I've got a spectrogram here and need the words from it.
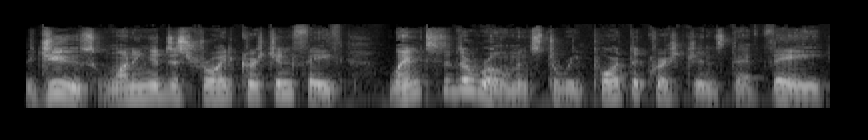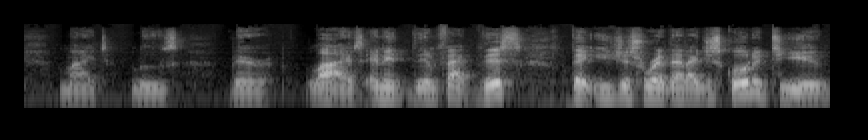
The Jews, wanting to destroy the Christian faith, went to the Romans to report the Christians that they might lose their lives. And it, in fact, this that you just read, that I just quoted to you,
